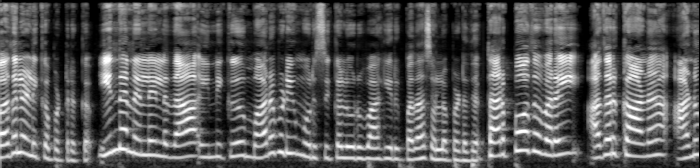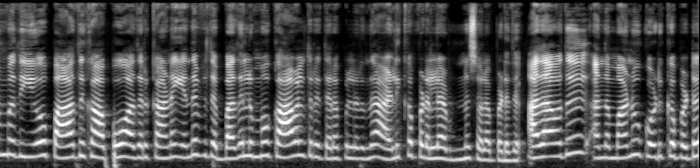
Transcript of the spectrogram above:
பதிலளிக்கப்பட்டிருக்கு. இந்த நிலையில தான் இன்னைக்கு மறுபடியும் ஒரு சிக்கல் உருவாகி இருப்பதா சொல்லப்படுது. தற்போது வரை அதற்கான அனுமதியோ பாதுகாப்போ அதற்கான எந்தவித பதிலுமோ காவல்துறை தரப்பிலிருந்து அளிக்கப்படலை அப்படின்னு சொல்லப்படுது. அதாவது அந்த மனு கொடுக்கப்பட்டு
